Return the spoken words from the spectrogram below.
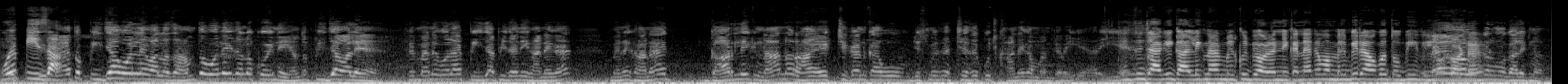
वो पिज्जा मैं तो पिज्जा बोलने वाला था। हम तो बोले चलो कोई नहीं हम तो पिज्जा वाले हैं। फिर मैंने बोला है पिज्जा पिज्जा नहीं खाने का मैंने खाना है गार्लिक नान और हाँ एक चिकन का वो जिसमें से अच्छे से कुछ खाने का मन कर। रही है यार ये इस दिन जाके गार्लिक नान बिल्कुल भी ऑर्डर नहीं करना है। अगर वहाँ मिल भी रहा होगा तो भी ऑर्डर करूँगा garlic naan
